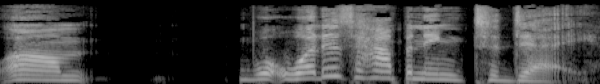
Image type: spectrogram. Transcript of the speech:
Um what what is happening today?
